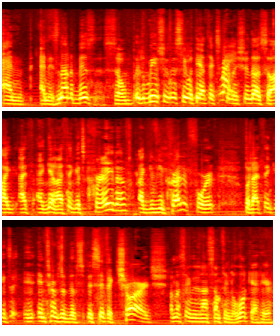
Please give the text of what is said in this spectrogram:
And, and it's not a business, so it'll be interesting to see what the ethics Right. commission does. So I, I, again, I think it's creative. I give you credit for it, but I think it's in terms of the specific charge. I'm not saying there's not something to look at here.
